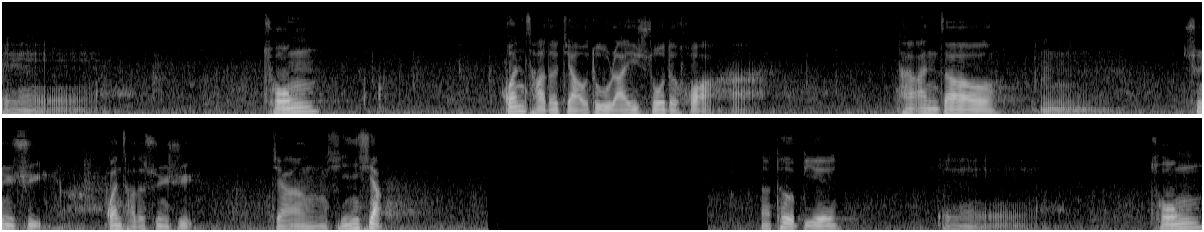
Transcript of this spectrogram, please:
诶。从观察的角度来说的话啊，他按照嗯顺序观察的顺序讲形象，那特别诶从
